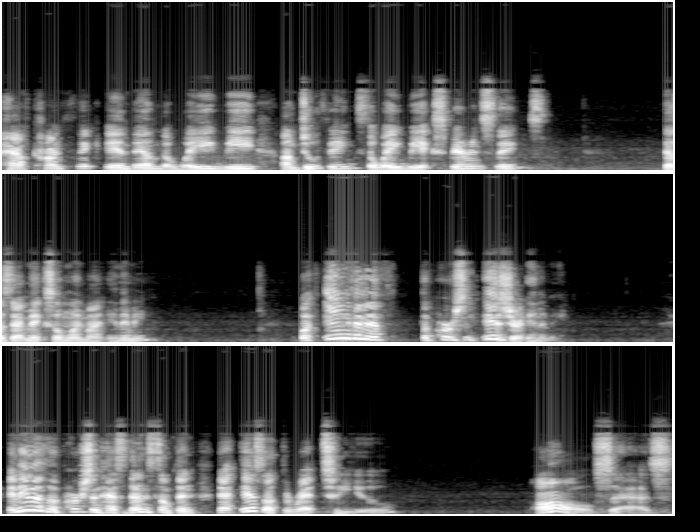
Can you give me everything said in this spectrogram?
have conflict in them, the way we um, do things, the way we experience things. Does that make someone my enemy? But even if the person is your enemy, and even if the person has done something that is a threat to you, Paul says,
